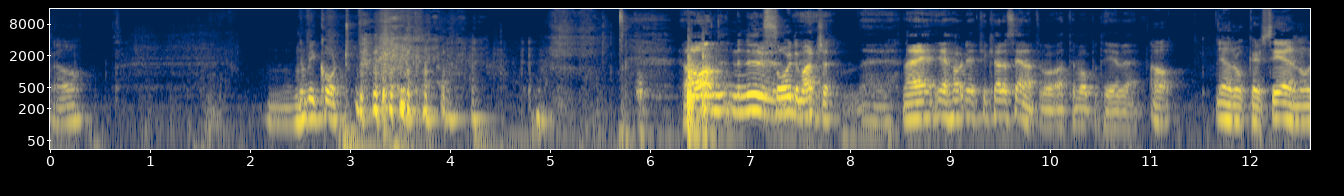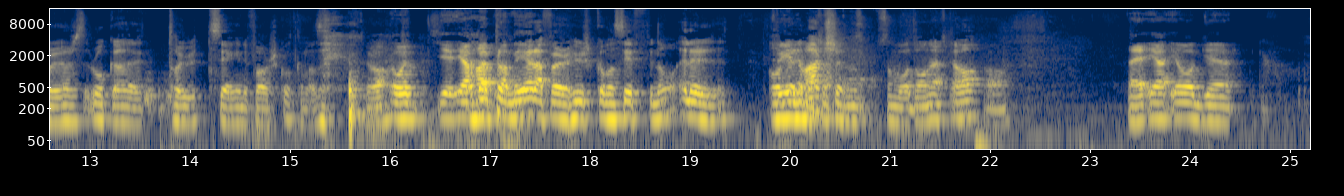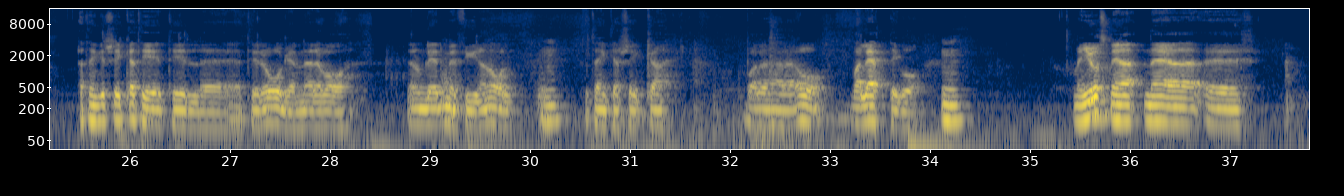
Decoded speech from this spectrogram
ja. Det blir kort. Ja, men nu... Såg du matchen? Nej, jag, hörde, jag fick höra sen att det var, att det var på tv. Ja. Jag råkar ju se den och jag råkar ta ut segern i förskott kan man säga. Ja, och jag, jag Jag hade planera för hur ska man se final eller du tredje matchen? som var dagen efter. Ja. Nej, jag, jag, eh, jag tänkte skicka till, till, eh, till Roger när det var när de ledde med 4-0. Mm. Så tänkte jag skicka bara det här, åh, vad lätt det går. Mm. Men just när jag, när jag eh,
